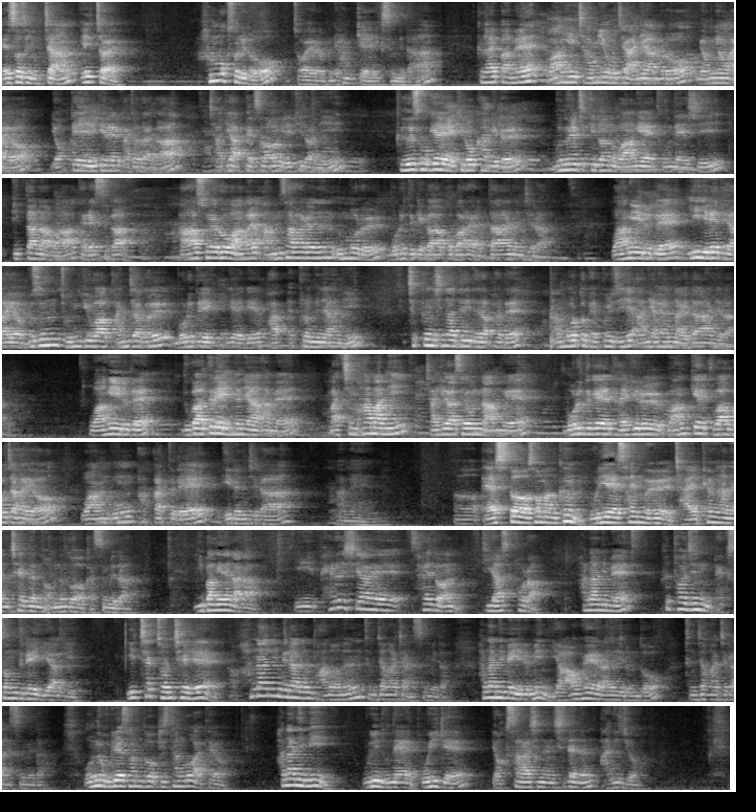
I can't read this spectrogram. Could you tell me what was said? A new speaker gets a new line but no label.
에서서 6장 1절 한 목소리로 저와 여러분이 함께 읽습니다. 그날 밤에 왕이 잠이 오지 아니하므로 명령하여 역대 일기를 가져다가 자기 앞에서 읽히더니 그 속에 기록하기를 문을 지키던 왕의 두 넷이 빅다나와 데레스가 아수에로 왕을 암살하려는 음모를 모르드게가 고발하였다 하는지라 왕이 이르되 이 일에 대하여 무슨 존귀와 관작을 모르드게에게 베풀었느냐 하니 측근 신하들이 대답하되 아무것도 베풀지 아니하였나이다 하니라 왕이 이르되 누가 뜰에 있느냐 하매 마침 하만이 자기가 세운 나무에 모르드게 달기를 왕께 구하고자 하여 왕궁 바깥들에 이른지라 아멘. 어, 에스더 서만큼 우리의 삶을 잘 표현하는 책은 없는 것 같습니다. 이방인의 나라, 이 페르시아에 살던 디아스포라, 하나님의 흩어진 백성들의 이야기, 이 책 전체에 하나님이라는 단어는 등장하지 않습니다. 하나님의 이름인 야훼라는 이름도 등장하지 않습니다. 오늘 우리의 삶도 비슷한 것 같아요. 하나님이 우리 눈에 보이게 역사하시는 시대는 아니죠.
